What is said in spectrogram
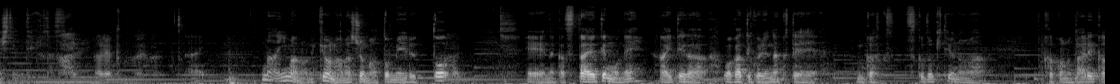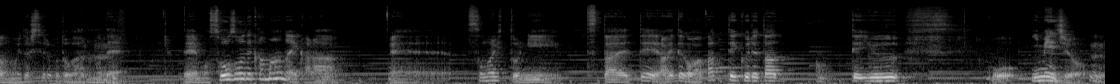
試してみてください。はい。ありがとうございます。はい。まあ、今の、ね、今日の話をまとめると、はい。えーなんか伝えてもね相手が分かってくれなくてムカつく時というのは過去の誰かを思い出していることがあるので,、でもう想像で構わないから、えーその人に伝えて相手が分かってくれたっていうこうイメージをうん。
